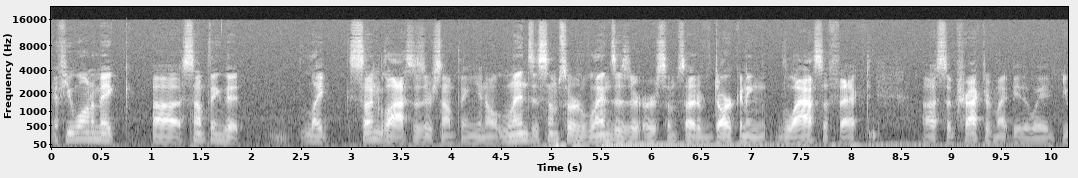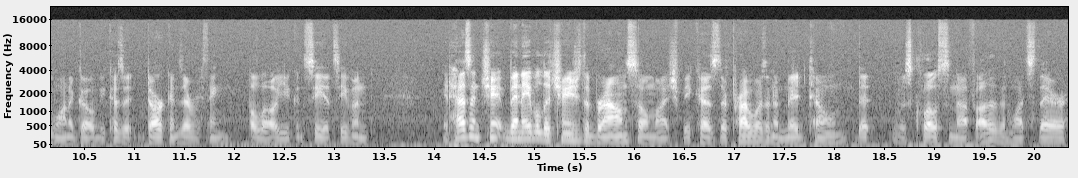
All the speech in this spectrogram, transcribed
if you want to make uh, something that like sunglasses or something, you know, lenses, some sort of lenses or, or some sort of darkening glass effect, uh, subtractive might be the way you want to go because it darkens everything below. You can see it's even, it hasn't been able to change the brown so much because there probably wasn't a mid-tone that was close enough other than what's there.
